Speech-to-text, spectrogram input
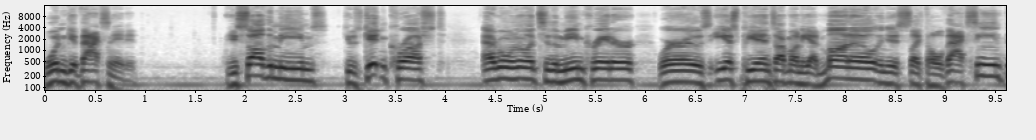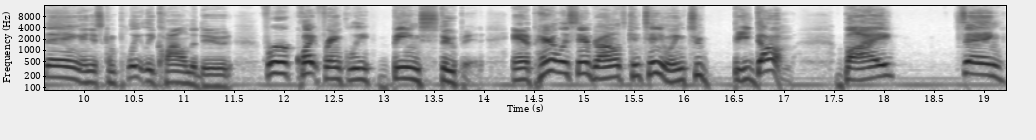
wouldn't get vaccinated. You saw the memes, he was getting crushed. Everyone went to the meme creator where it was ESPN talking about he had mono and just like the whole vaccine thing and just completely clowned the dude for, quite frankly, being stupid. And apparently, Sam Darnold's continuing to be dumb by saying,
